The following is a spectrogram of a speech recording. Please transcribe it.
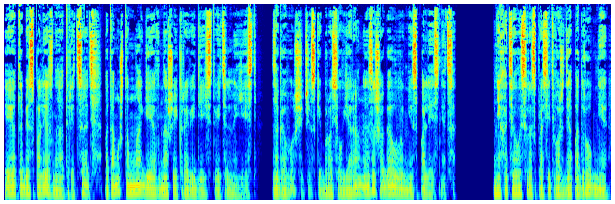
И это бесполезно отрицать, потому что магия в нашей крови действительно есть. Заговорщически бросил Яран и зашагал вниз по лестнице. Мне хотелось расспросить вождя подробнее,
